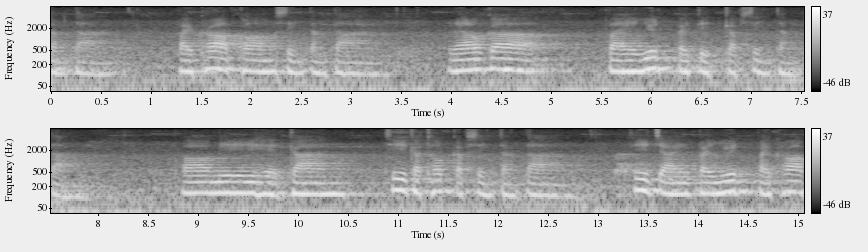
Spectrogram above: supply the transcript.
ต่างๆ ไปครอบครองสิ่งต่างๆ แล้วก็ไปยึดไปติดกับสิ่งต่างๆ พอมีเหตุการณ์ที่กระทบกับสิ่งต่างๆ ที่ใจไปยึดไปครอบ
